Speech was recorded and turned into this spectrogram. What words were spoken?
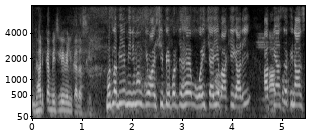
घर का बिजली बिल का रसीद। मतलब ये मिनिमम केवाईसी पेपर जो है वही चाहिए बाकी गाड़ी आपके यहाँ से आपको- फिनांस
